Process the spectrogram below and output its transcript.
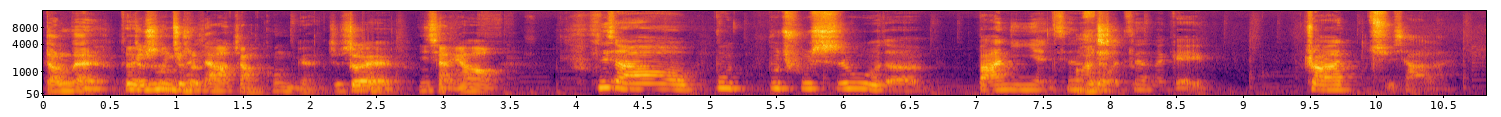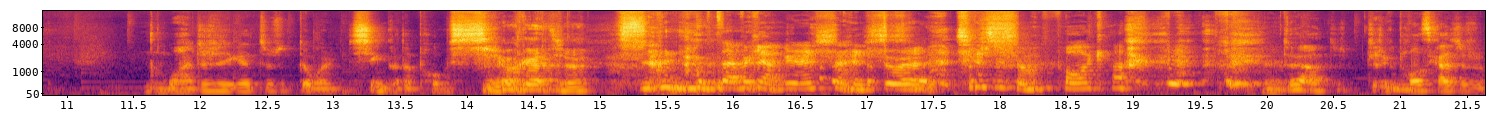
当代人，对，就是就是想要掌控感，就是对。你想要你想要不不出失误的把你眼前所见的给抓取下来。哇，这是一个就是对我性格的剖析，我感觉。你在被两个人审视，对，这是什么 podcast？对。啊，这这是个 podcast，就是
